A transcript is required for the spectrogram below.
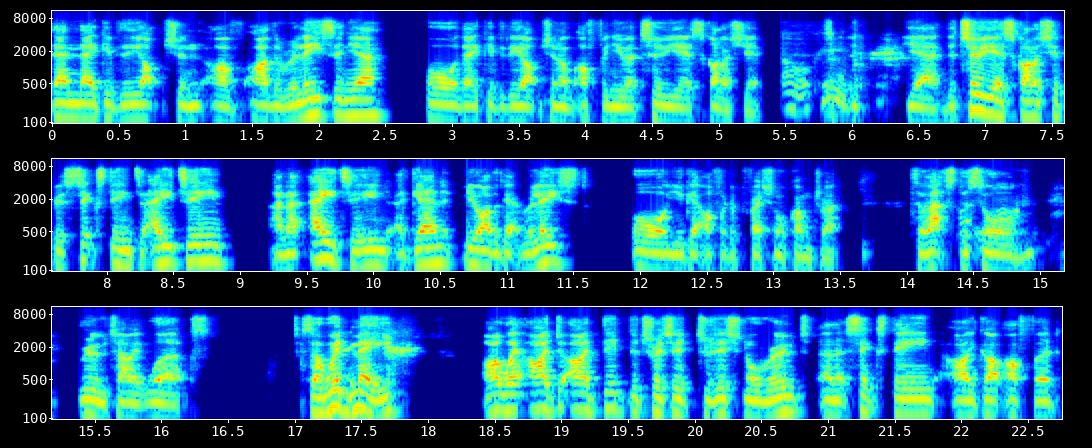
then they give you the option of either releasing you or they give you the option of offering you a two-year scholarship. Oh, okay. So the, yeah, the two-year scholarship is 16 to 18. And at 18, again, you either get released or you get offered a professional contract. So that's the oh, sort wow. of route how it works. So with me, I went. I, I did the traditional route, and at 16, I got offered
